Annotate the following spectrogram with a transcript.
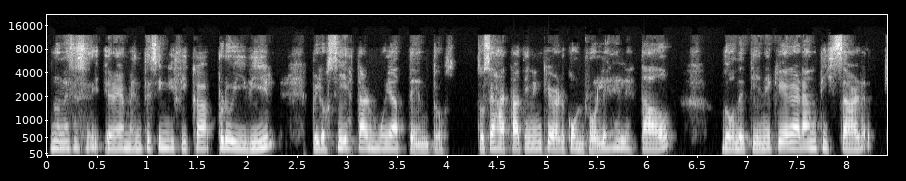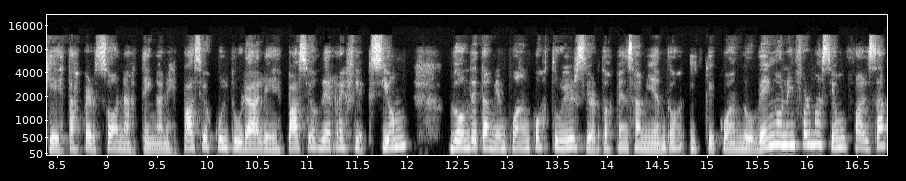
no necesariamente significa prohibir, pero sí estar muy atentos. Entonces acá tienen que ver con roles del Estado, donde tiene que garantizar que estas personas tengan espacios culturales, espacios de reflexión, donde también puedan construir ciertos pensamientos y que cuando venga una información falsa,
